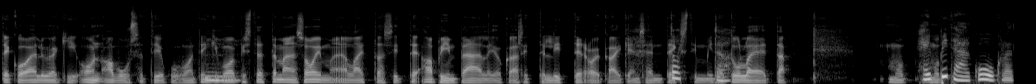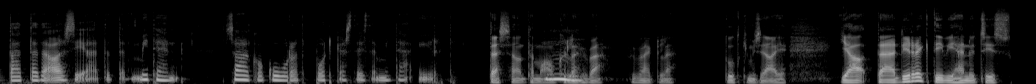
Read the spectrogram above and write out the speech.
tekoälyäkin on avussa, että joku tietenkin mm. voi pistää tämän soimaan ja laittaa sitten apin päälle, joka sitten litteroi kaiken sen tekstin, Totta. mitä tulee. Että, mut, Hei, mut... pitää googlettaa tätä asiaa, että, että miten saako kuurat podcasteista mitä irti. Tässä on, tämä on mm. kyllä hyvä, hyvä kyllä tutkimisen aihe. Ja tämä direktiivihän nyt siis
